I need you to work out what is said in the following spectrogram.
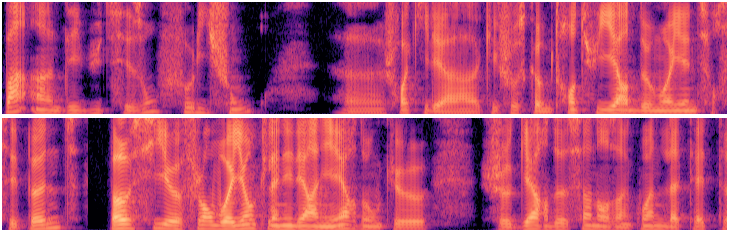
pas un début de saison folichon. Euh, je crois qu'il est à quelque chose comme 38 yards de moyenne sur ses punts. Pas aussi euh, flamboyant que l'année dernière, donc euh, je garde ça dans un coin de la tête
